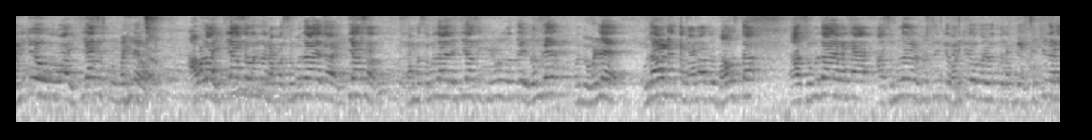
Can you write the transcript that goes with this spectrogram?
ಒನಕೆ ಹೋಗುವ ಇತಿಹಾಸಕ್ಕೂ ಮಹಿಳೆ ಅವಳ ಇತಿಹಾಸವನ್ನು ನಮ್ಮ ಸಮುದಾಯದ ಇತಿಹಾಸ ಅದು. ನಮ್ಮ ಸಮುದಾಯದ ಇತಿಹಾಸಕ್ಕೆ ಇರುವುದು ಒಂದೇ, ಇದೊಂದೇ ಒಂದು ಒಳ್ಳೆ ಉದಾಹರಣೆ ಅಂತ ನಾನಾದರೂ ಭಾವಿಸ್ತಾ ಆ ಸಮುದಾಯವನ್ನ, ಆ ಸಮುದಾಯವನ್ನು ಗುರುತಿಸಲಿಕ್ಕೆ ಒನಕೆ ಒಬ್ಬ ಇವತ್ತು ನಮಗೆ ಸಿಕ್ಕಿದ್ದಾರೆ.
